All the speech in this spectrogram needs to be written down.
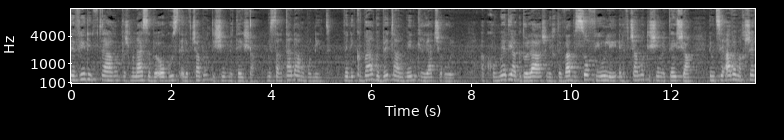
לוי נפטר ב-18 באוגוסט 1999 מסרטן הערמונית ונקבר בבית העלמין קריית שאול. הקומדיה הגדולה שנכתבה בסוף יולי 1999 נמצאה במחשב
